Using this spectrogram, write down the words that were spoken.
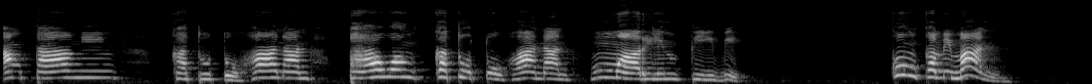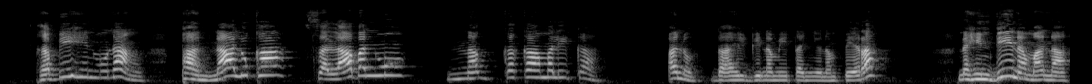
ang tanging katotohanan, pawang katotohanan, Marilyn TV. Kung kami man, sabihin mo nang panalo ka sa laban mo, nagkakamali ka. Ano, dahil ginamitan nyo ng pera? Na hindi naman na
